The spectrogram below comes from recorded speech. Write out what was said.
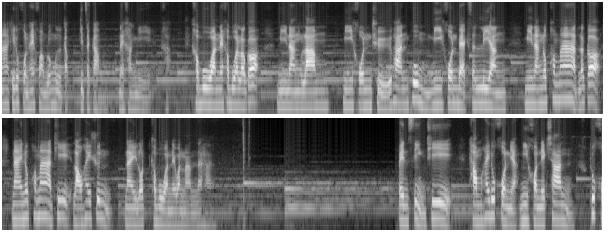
มากที่ทุกคนให้ความร่วมมือกับกิจกรรมในครั้งนี้ครับขบวนในขบวนเราก็มีนางลำมีคนถือพานพุ่ม มีคนแบกเสลียง มีนางนพมาศแล้วก็นายนพมาศที่เราให้ขึ้น ในรถขบวนในวันนั้นนะคะ เป็นสิ่งที่ทำให้ทุกคนเนี่ยมีคอนเน็ชันทุกค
